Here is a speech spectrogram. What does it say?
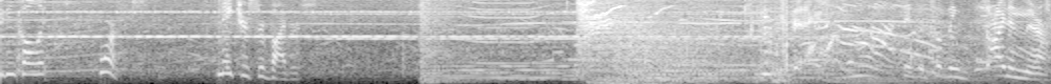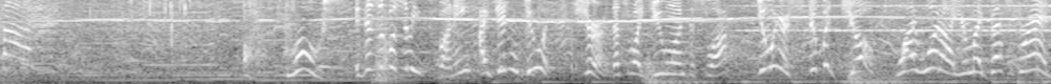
We can call it worms. Nature survivors. David, something died in there. Oh, gross. Is this supposed to be funny? I didn't do it. Sure, that's why you want to swap? You and your stupid jokes. Why would I? You're my best friend.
